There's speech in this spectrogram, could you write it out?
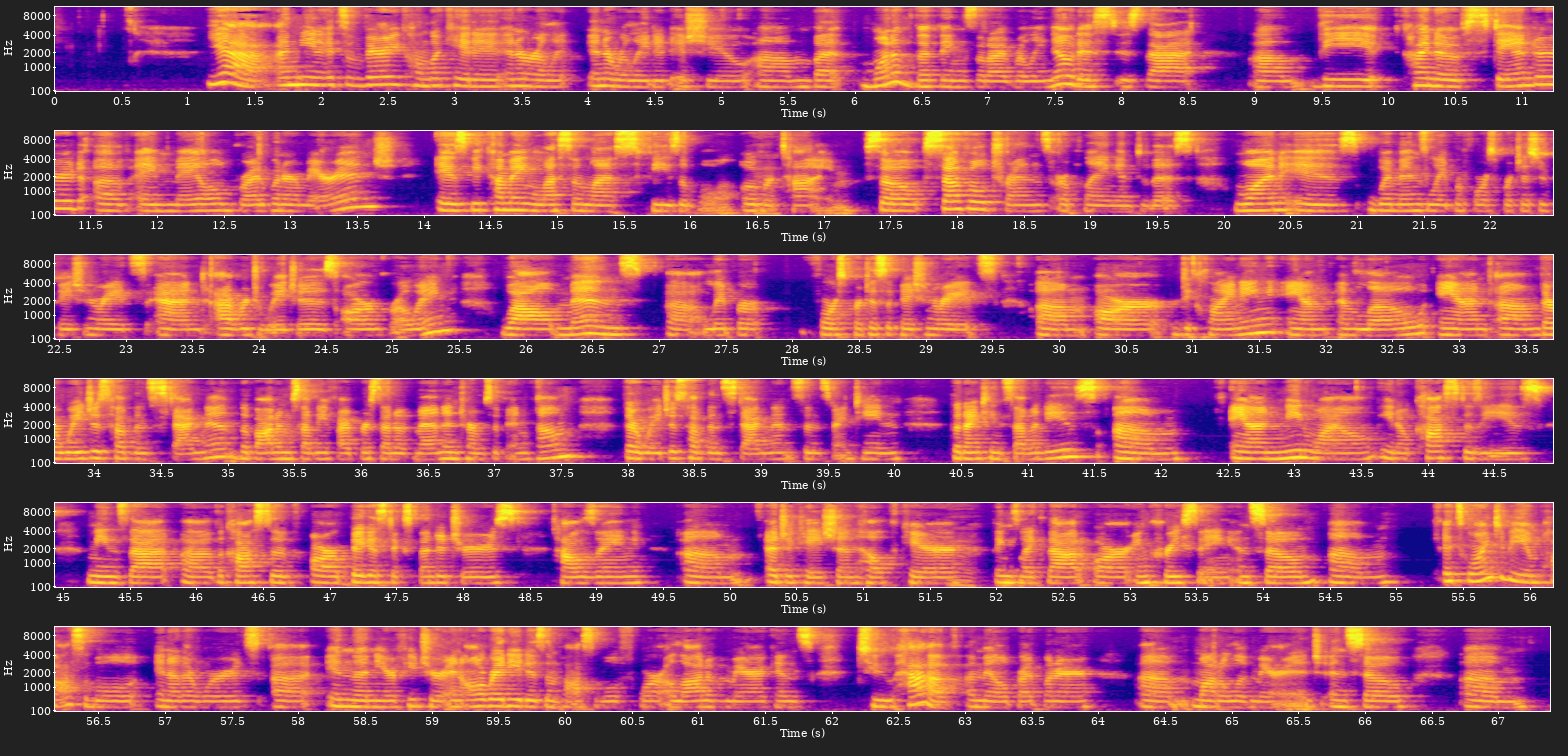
Yeah, I mean, it's a very complicated, interrela- interrelated issue. Um, but one of the things that I really noticed is that um, the kind of standard of a male breadwinner marriage is becoming less and less feasible over mm. time. So, several trends are playing into this. One is women's labor force participation rates and average wages are growing, while men's uh, labor force participation rates um, are declining and, and low, and um, their wages have been stagnant. The bottom 75% of men, in terms of income, their wages have been stagnant since 19 the 1970s. Um, and meanwhile, you know, cost disease means that uh, the cost of our biggest expenditures, housing, um, education, healthcare, mm. things like that, are increasing. And so um, it's going to be impossible, in other words, uh, in the near future. And already it is impossible for a lot of Americans to have a male breadwinner um, model of marriage. And so, um,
